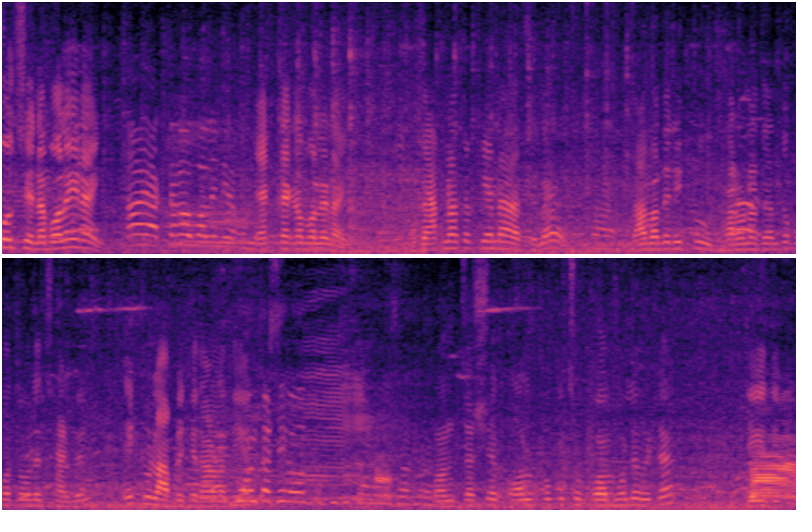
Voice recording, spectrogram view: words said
বলছে না বলেই নাই? এক টাকা বলে নাই। আচ্ছা আপনার তো কেনা আছে না? হ্যাঁ। আমাদের একটু ধারণা দেন তো কত হলে ছাড়বেন? একটু লাভ রেখে ধারণা দিয়ে পঞ্চাশের অল্প কিছু কম হলে ছাড়বো। পঞ্চাশের অল্প কিছু কম হলে ওইটা দিয়ে দিবেন।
